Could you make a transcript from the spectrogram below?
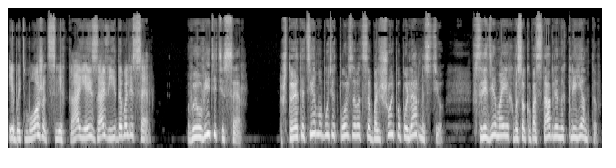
и, быть может, слегка ей завидовали, сэр. — Вы увидите, сэр, что эта тема будет пользоваться большой популярностью в среде моих высокопоставленных клиентов.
